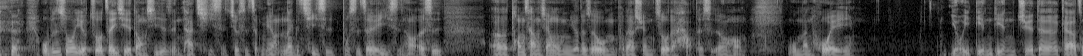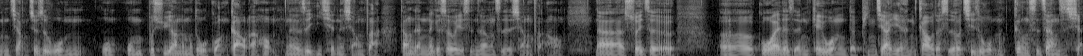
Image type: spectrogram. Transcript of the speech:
我不是说有做这些东西的人，他其实就是怎么样，那个其实不是这个意思哈，而是。呃，通常像我们有的时候，我们 production 做得好的时候，我们会有一点点觉得该要怎么讲，就是我们我我们不需要那么多广告了哈，那个是以前的想法，当然那个时候也是这样子的想法哈。那随着呃，国外的人给我们的评价也很高的时候，其实我们更是这样子想。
